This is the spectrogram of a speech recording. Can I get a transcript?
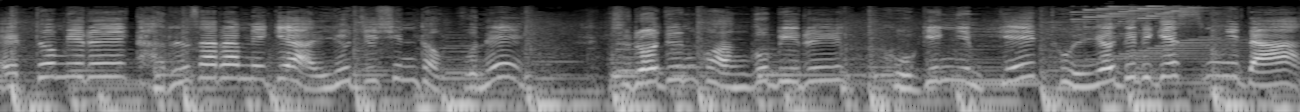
애터미를 다른 사람에게 알려주신 덕분에 줄어든 광고비를 고객님께 돌려드리겠습니다.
